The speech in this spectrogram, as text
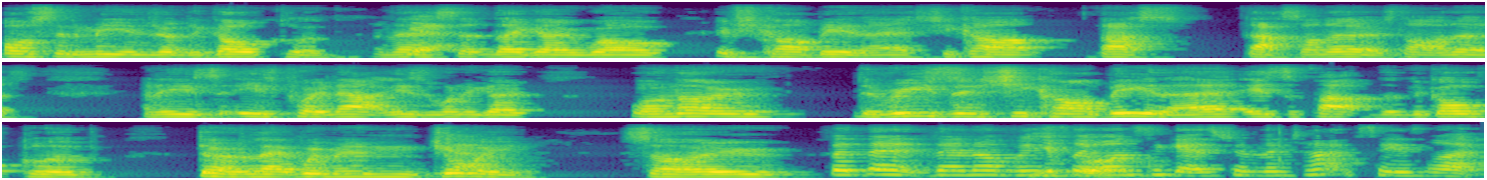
obviously the meetings are at the golf club and they Yeah. they go well if she can't be there she can't that's that's on her it's not on us and he's he's putting out he's the one to go well no the reason she can't be there is the fact that the golf club don't let women join so But then, then obviously, Yeah, once he gets from the taxi, he's like,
